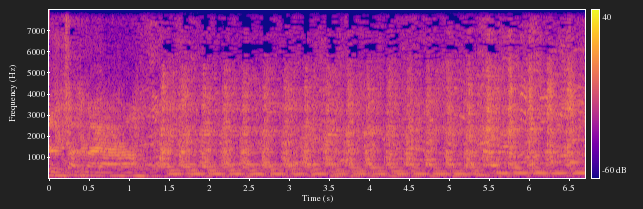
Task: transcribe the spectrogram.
you're talking about our own.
